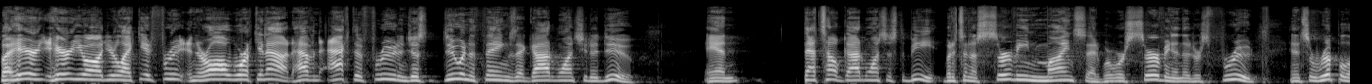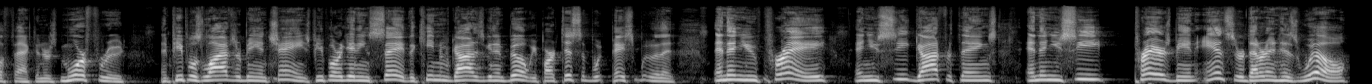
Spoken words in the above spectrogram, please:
But here, here you all, you're like, get fruit, and they're all working out, having active fruit and just doing the things that God wants you to do. And that's how God wants us to be. But it's in a serving mindset where we're serving and there's fruit, and it's a ripple effect, and there's more fruit, and people's lives are being changed. People are getting saved. The kingdom of God is getting built. We participate with it. And then you pray and you seek God for things, and then you see prayers being answered that are in His will,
